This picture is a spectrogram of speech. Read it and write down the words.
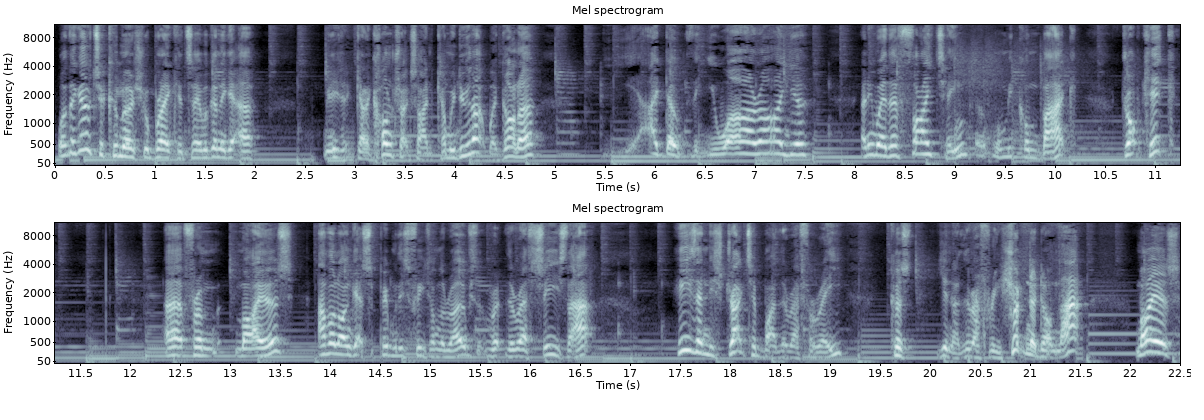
Well, they go to commercial break and say we're going to get a we need to get a contract signed. Can we do that? We're gonna. Yeah, I don't think you are, are you? Anyway, they're fighting when we come back. Drop kick uh, from Myers. Avalon gets a pin with his feet on the ropes. The ref sees that. He's then distracted by the referee because, you know, the referee shouldn't have done that. Myers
